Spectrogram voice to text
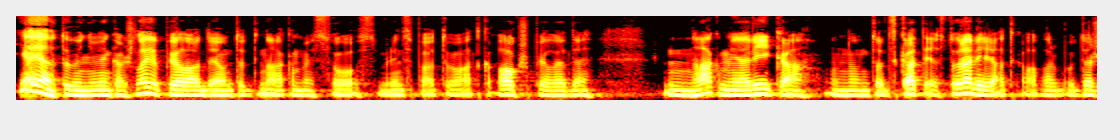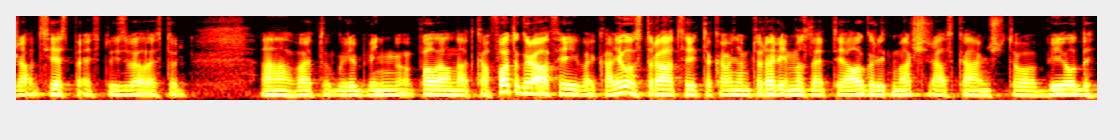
Jā, jā, tu viņu vienkārši lejupielādē, un tad nākamais solis, principā, tu atkal augšupielādē nākamajā rīkā, un, un tad skaties, tur arī atkal var būt dažādas iespējas. Tu izvēlēsies tur, vai tu gribi viņu palielināt kā fotografiju vai kā ilustrāciju. Kā viņam tur arī mazliet tie algoritmi atšķirās, kā viņš to bildi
